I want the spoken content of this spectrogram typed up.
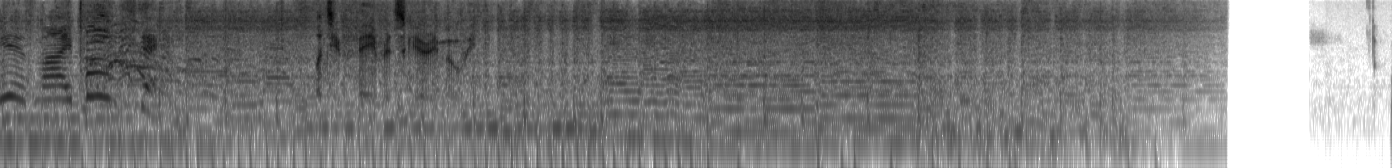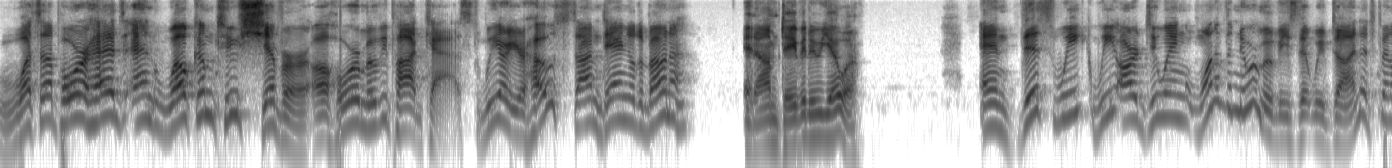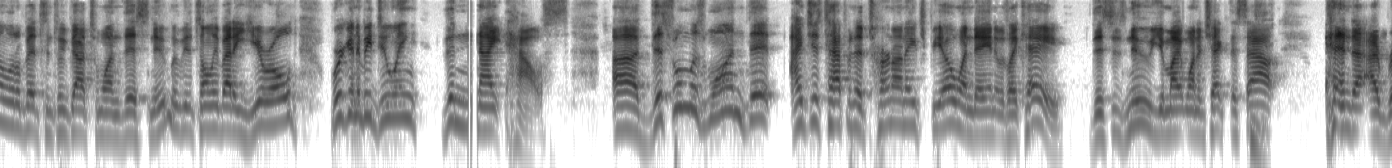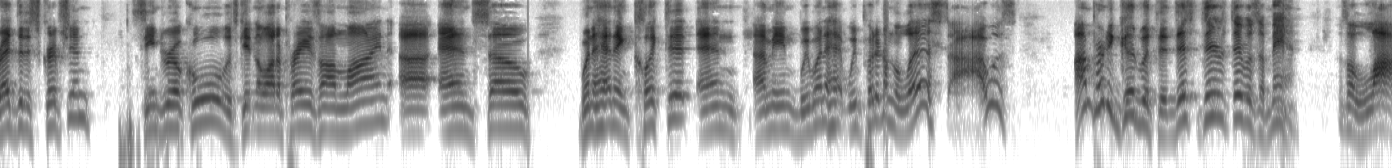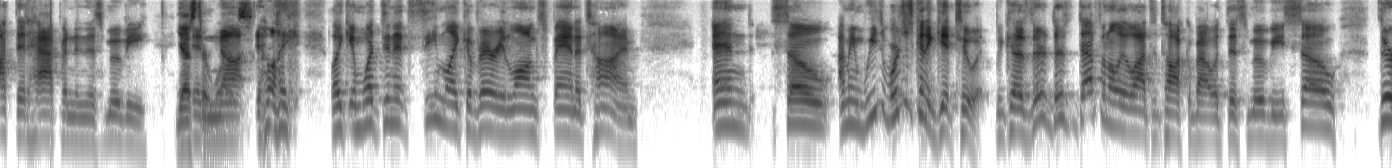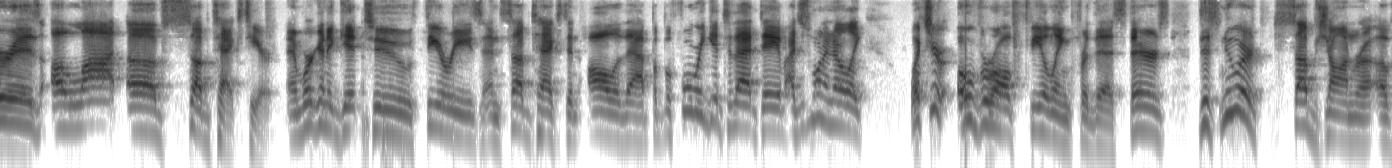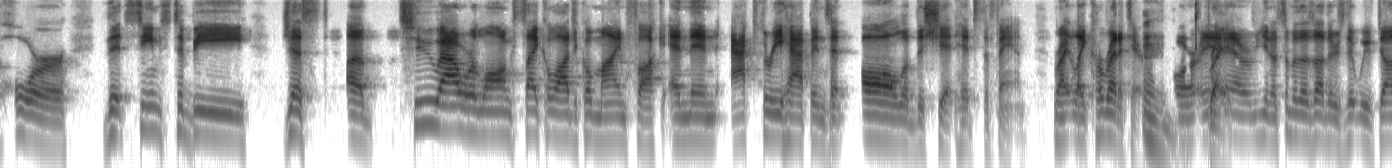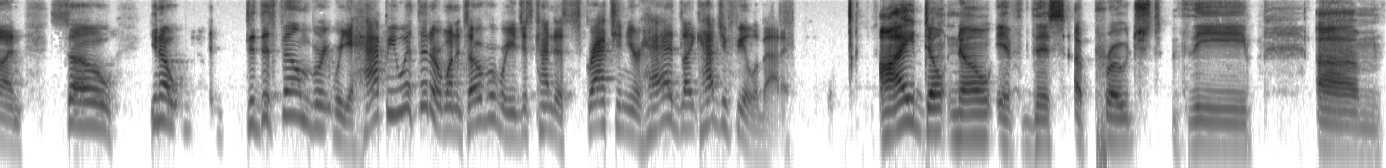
is my boomstick! What's your favorite scary movie? What's up, horror heads, and welcome to Shiver, a horror movie podcast. We are your hosts. I'm Daniel DeBona. And I'm David Uyoa. And this week we are doing one of the newer movies that we've done. It's been a little bit since we've got to one this new movie that's only about a year old. We're going to be doing The Night House. Uh, this one was one that I just happened to turn on HBO one day and it was like, hey, this is new. You might want to check this out. And uh, I read the description, seemed real cool, was getting a lot of praise online. Uh, and so went ahead and clicked it. And I mean, we went ahead, we put it on the list. I was I'm pretty good with it. This there there was a man. There's a lot that happened in this movie. Yes, there was. Not like like in what didn't seem like a very long span of time. And so, I mean, we we're just gonna get to it because there there's definitely a lot to talk about with this movie. So there is a lot of subtext here, and we're gonna get to theories and subtext and all of that. But before we get to that, Dave, I just want to know like what's your overall feeling for this? There's this newer subgenre of horror that seems to be just a two hour long psychological mind fuck and then act three happens and all of the shit hits the fan right? Like hereditary mm, or, right. or, you know some of those others that we've done. So you know did this film were, were you happy with it? Or when it's over were you just kind of scratching your head? Like how'd you feel about it? I don't know if this approached the um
